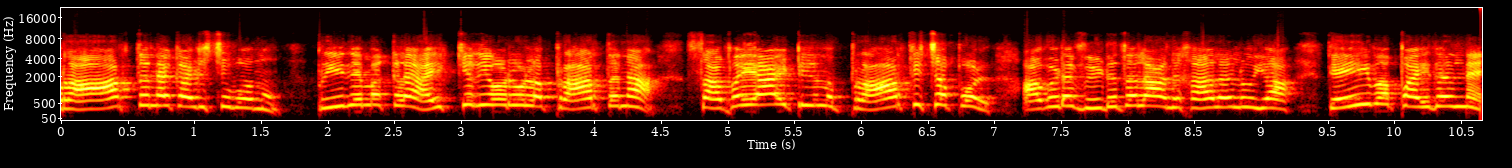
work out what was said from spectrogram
പ്രാർത്ഥന കഴിച്ചു പോന്നു. പ്രീതി മക്കളെ ഐക്യതയോടുള്ള പ്രാർത്ഥന സഭയായിട്ടിരുന്ന് പ്രാർത്ഥിച്ചപ്പോൾ അവിടെ വിടുതലാണ്. ഹാലലൂയ ദൈവ പൈതലിനെ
